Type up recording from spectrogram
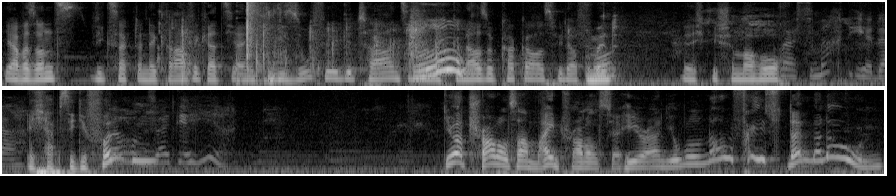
Ja, aber sonst, wie gesagt, an der Grafik hat sich eigentlich nie so viel getan. Sieht noch genauso kacke aus wie davor. Moment. Ja, ich gehe schon mal hoch. Was macht ihr da? Ich habe sie Warum gefunden. seid ihr hier? Your troubles are my troubles, you're here, and you will not face them alone.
